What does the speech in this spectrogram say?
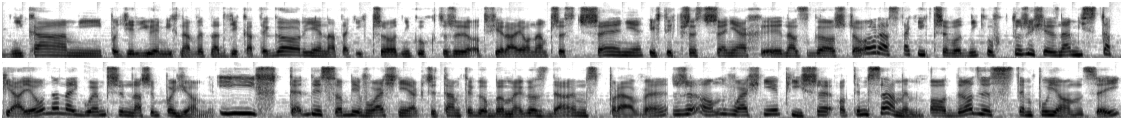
przewodnikami, podzieliłem ich nawet na dwie kategorie, na takich przewodników, którzy otwierają nam przestrzenie i w tych przestrzeniach y, nas goszczą oraz takich przewodników, którzy się z nami stapiają na najgłębszym naszym poziomie. I wtedy sobie właśnie, jak czytam tego Bemego, zdałem sprawę, że on właśnie pisze o tym samym, o drodze zstępującej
